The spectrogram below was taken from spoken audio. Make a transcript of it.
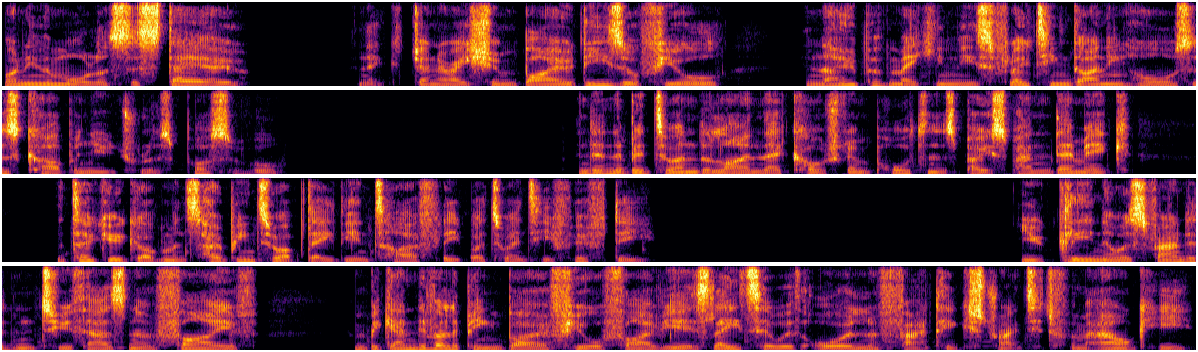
running them all on Susteo, a next generation biodiesel fuel, in the hope of making these floating dining halls as carbon neutral as possible. And in a bid to underline their cultural importance post pandemic, the Tokyo government's hoping to update the entire fleet by 2050. Euglena was founded in 2005 and began developing biofuel five years later with oil and fat extracted from algae.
